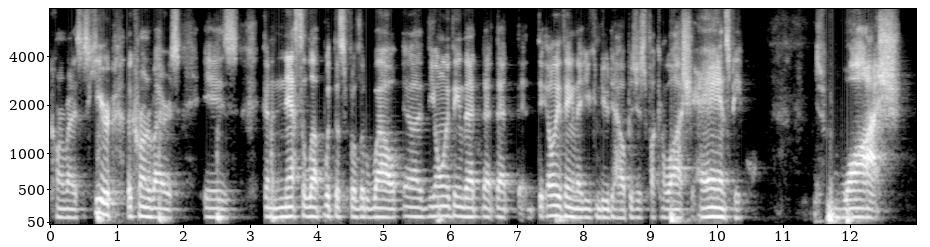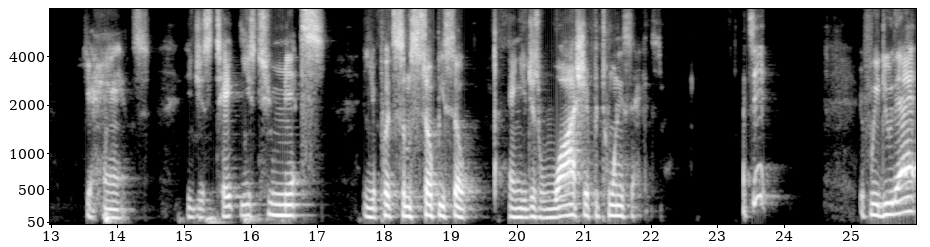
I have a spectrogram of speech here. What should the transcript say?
Coronavirus is here. The coronavirus is going to nestle up with us for a little while. Uh, the only thing that that that the only thing that you can do to help is just fucking wash your hands, people. Just wash your hands. You just take these two mitts and you put some soapy soap and you just wash it for 20 seconds. That's it. If we do that,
